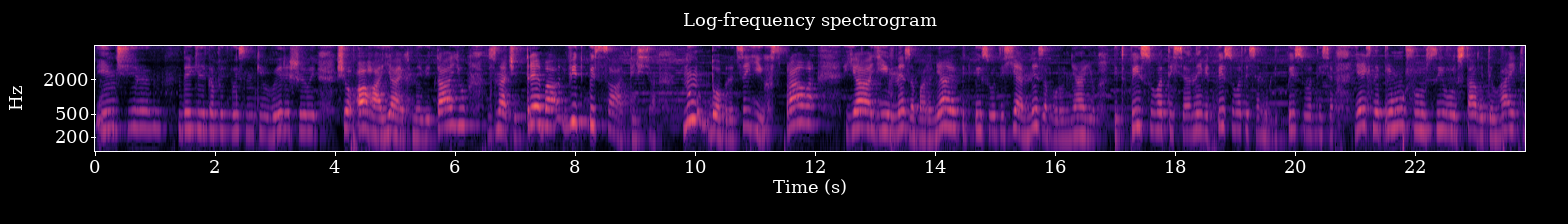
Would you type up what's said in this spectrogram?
інші декілька підписників вирішили, що ага, я їх не вітаю, значить, треба відписатися. Ну, добре, це їх справа. Я їм не забороняю підписуватись, я їм не забороняю підписуватися, не відписуватися, не підписуватися. Я їх не примушую силою ставити лайки.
